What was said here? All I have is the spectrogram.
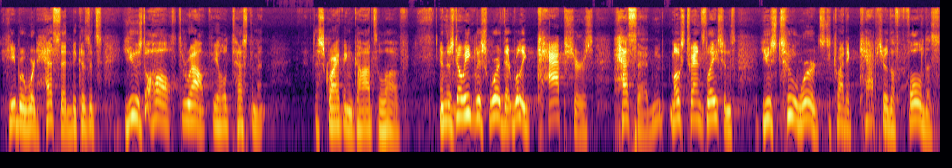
Hebrew word hesed because it's used all throughout the Old Testament, describing God's love. And there's no English word that really captures Hesed. Most translations use two words to try to capture the fullness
